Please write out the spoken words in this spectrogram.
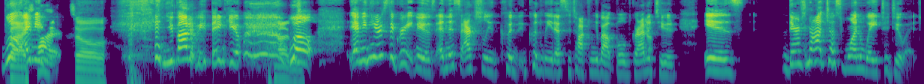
well, I, I mean, it, so you thought of me. Thank you. Well, I mean, here's the great news, and this actually could could lead us to talking about bold gratitude. Yeah. Is there's not just one way to do it.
